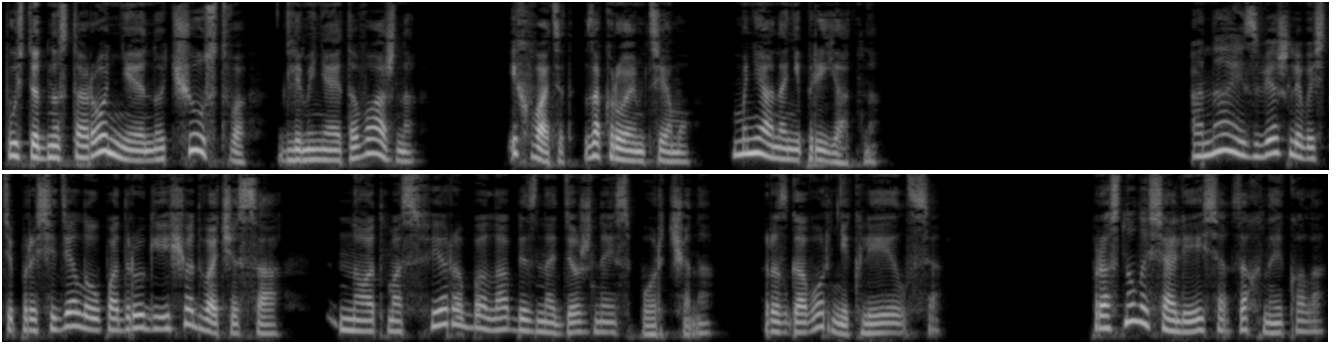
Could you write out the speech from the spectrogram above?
Пусть односторонние, но чувства. Для меня это важно. И хватит, закроем тему. Мне она неприятна. Она из вежливости просидела у подруги еще два часа, но атмосфера была безнадежно испорчена. Разговор не клеился. Проснулась Олеся, захныкала.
